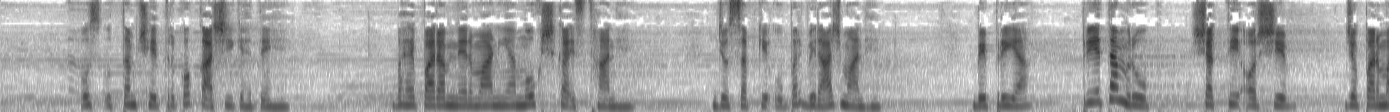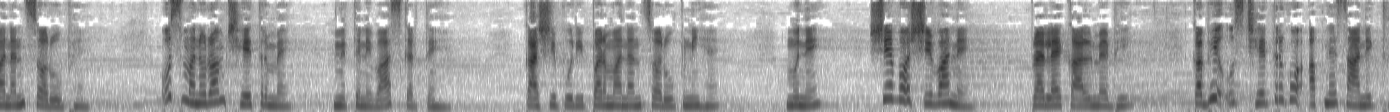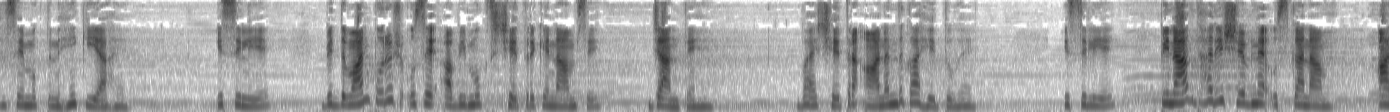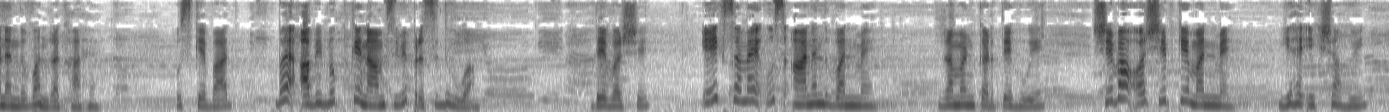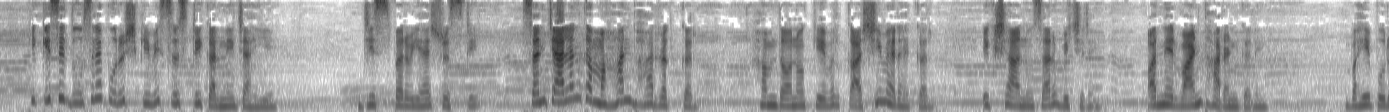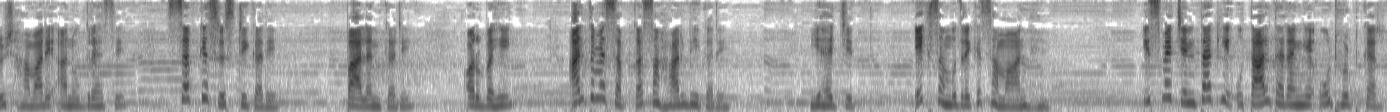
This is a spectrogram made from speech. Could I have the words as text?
उस उत्तम क्षेत्र को काशी कहते हैं। वह परम निर्माण या मोक्ष का स्थान है, जो सबके ऊपर विराजमान है। वे प्रिया, प्रियतम रूप, शक्ति और शिव, जो परमानंद स्वरूप हैं, उस मनोरम क्षेत्र में नित्य निवास करते हैं। काशीपुरी परमानंद स्वरूपणी है। मुने, शिव और शिवा ने प्रलय काल में भी कभी उस क्षेत्र को अपने सानिध्य से मुक्त नहीं किया है। इसलिए विद्वान पुरुष उसे अभिमुक्त क्षेत्र के नाम से जानते हैं। वह क्षेत्र आनंद का हेतु है। इसलिए पिनाकधारी शिव ने उसका नाम आनंद वन रखा है। उसके बाद वह अभिमुक्त के नाम से भी प्रसिद्ध हुआ। देवर्षे, एक समय उस आनंद वन में रमन करते हुए शिवा और शिव के मन में यह इच्छा हुई कि किसी दूसरे पुरुष की भी सृष्टि करनी चाहिए। जिस पर यह सृष्टि, संचालन का महान भार रखकर हम दोनों केवल काशी में रहकर इच्छा अनुसार विचरें और निर्वाण धारण करें। वही पुरुष हमारे अनुग्रह से सबके सृष्टि करे, पालन करे और वही अंत में सबका संहार भी करे। यह चित्त एक समुद्र के समान है। इसमें चिंता की उताल तरंगे उठ उठ कर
